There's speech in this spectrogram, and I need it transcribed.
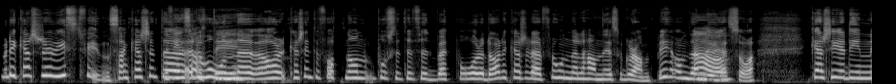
Men det kanske det visst finns. Han kanske inte, eller hon alltid- eh, har kanske inte fått någon positiv feedback på år och dag. Det är kanske därför hon eller han är så grumpy om det nu Ja. är så. Kanske är din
